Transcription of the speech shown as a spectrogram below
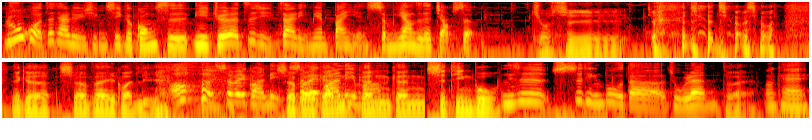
如果这家旅行是一个公司，你觉得自己在里面扮演什么样子的角色？就是就就就就那个设备管理，哦，设备管理，设设备管理吗跟？跟视听部，你是视听部的主任对，，OK？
